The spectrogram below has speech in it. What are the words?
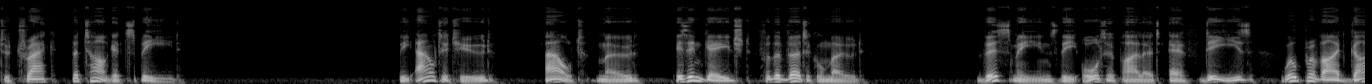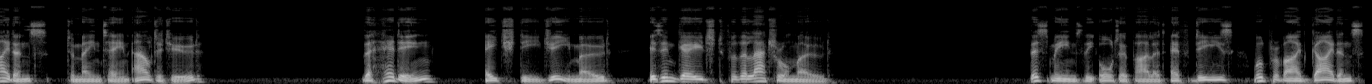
to track the target speed. The altitude, ALT mode, is engaged for the vertical mode. This means the autopilot FDs will provide guidance to maintain altitude. The heading, HDG mode, is engaged for the lateral mode. This means the autopilot FDs will provide guidance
